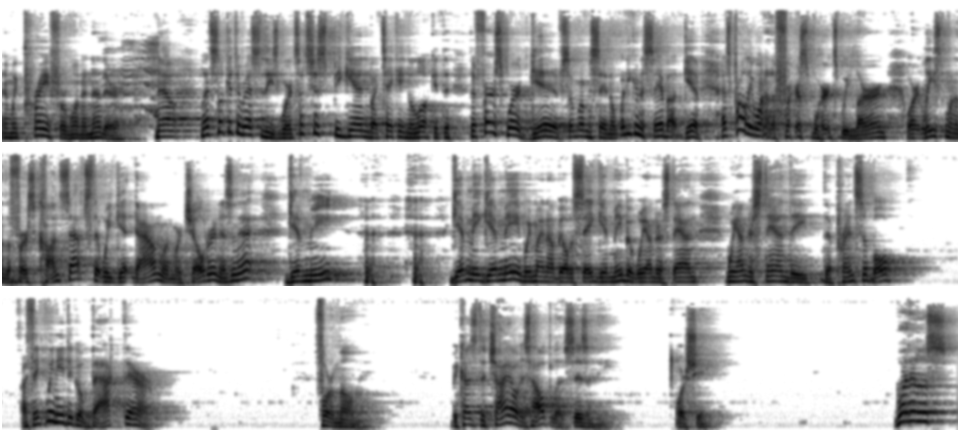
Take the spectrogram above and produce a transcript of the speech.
and we pray for one another. Now, let's look at the rest of these words. Let's just begin by taking a look at the, the first word, give. Someone may say, no, what are you going to say about give? That's probably one of the first words we learn, or at least one of the first concepts that we get down when we're children, isn't it? Give me. give me, give me. We might not be able to say give me, but we understand, we understand the, the principle. I think we need to go back there for a moment. Because the child is helpless, isn't he? Or she. What else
